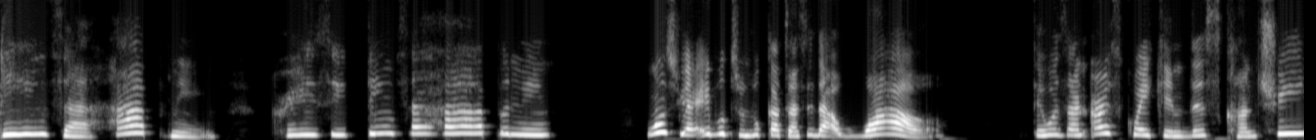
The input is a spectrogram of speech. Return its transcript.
things are happening. Crazy things are happening. Once you are able to look at and see that, wow, there was an earthquake in this country,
